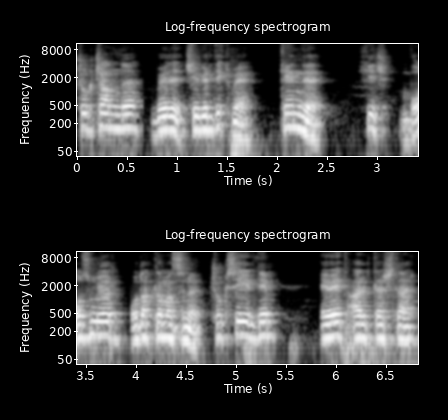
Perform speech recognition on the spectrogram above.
çok canlı. Böyle çevirdik mi kendi hiç bozmuyor. Odaklamasını çok sevdim. Evet arkadaşlar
